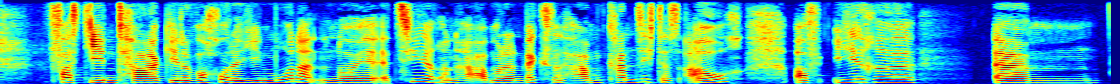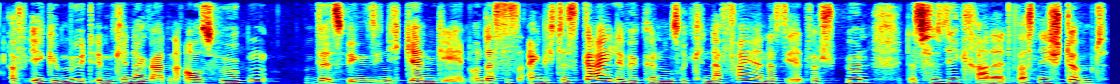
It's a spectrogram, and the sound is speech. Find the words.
fast jeden Tag, jede Woche oder jeden Monat eine neue Erzieherin haben oder einen Wechsel haben, kann sich das auch auf ihre ähm, auf ihr Gemüt im Kindergarten auswirken, weswegen sie nicht gern gehen. Und das ist eigentlich das Geile. Wir können unsere Kinder feiern, dass sie etwas spüren, dass für sie gerade etwas nicht stimmt.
